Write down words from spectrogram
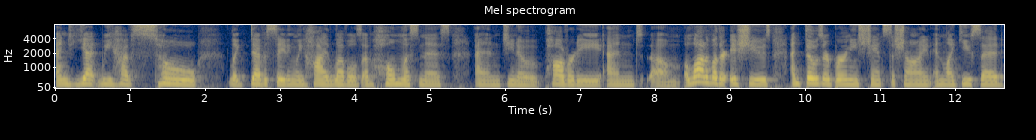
and yet we have so like devastatingly high levels of homelessness and you know poverty and um, a lot of other issues and those are bernie's chance to shine. And like you said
